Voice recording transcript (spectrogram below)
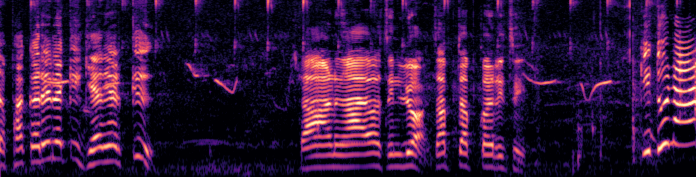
જફા કરે ને કે ઘેર હેડ કે તાણ આયો છે લ્યો તપ તપ કરી છે. કીધું ના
